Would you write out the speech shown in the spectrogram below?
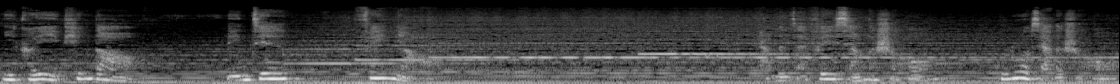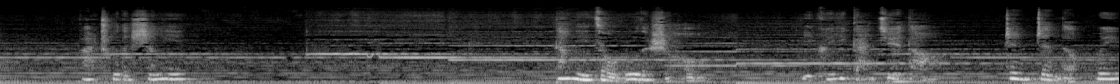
你可以听到林间飞鸟，它们在飞翔的时候。落下的时候发出的声音。你走路的时候，你可以感觉到阵阵的微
